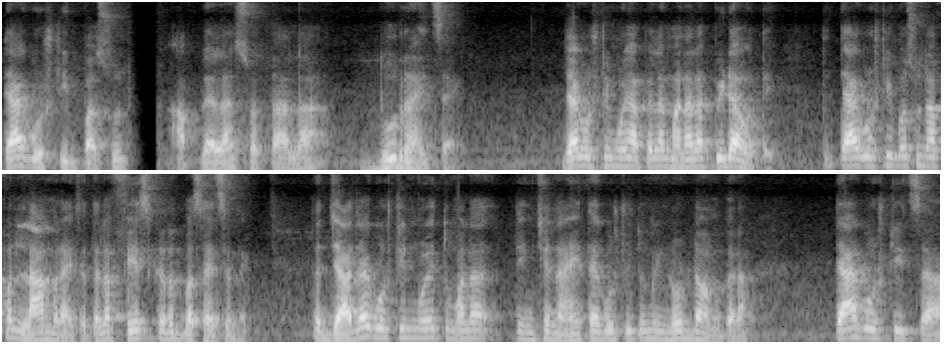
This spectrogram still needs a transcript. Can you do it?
त्या गोष्टींपासून आपल्याला स्वतःला दूर राहायचं आहे ज्या गोष्टीमुळे आपल्याला मनाला पीडा होते तर त्या गोष्टीपासून आपण लांब राहायचं त्याला फेस करत बसायचं नाही. तर ज्या ज्या गोष्टींमुळे तुम्हाला टेन्शन आहे त्या गोष्टी तुम्ही नोट डाऊन करा. त्या गोष्टीचा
